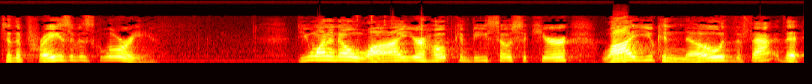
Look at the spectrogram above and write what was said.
to the praise of his glory. Do you want to know why your hope can be so secure? Why you can know the fact that,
